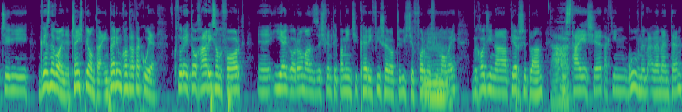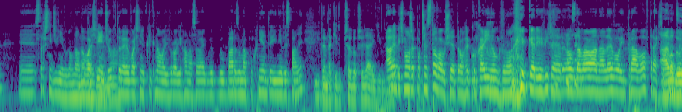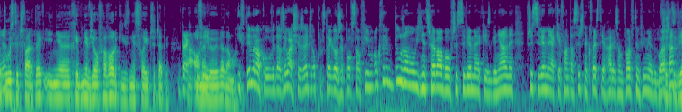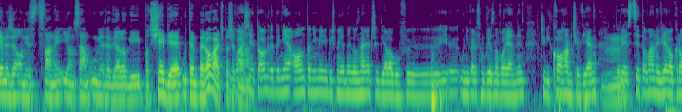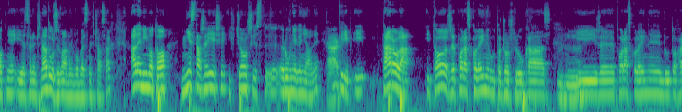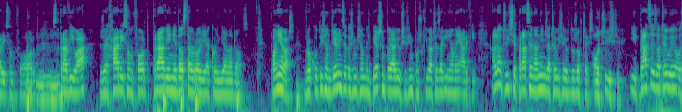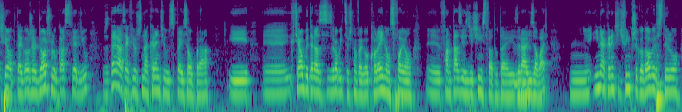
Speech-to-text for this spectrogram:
czyli Gwiezdne Wojny, część piąta, Imperium kontratakuje, w której to Harrison Ford y, i jego romans ze świętej pamięci Carrie Fisher, oczywiście w formie Mm. filmowej, wychodzi na pierwszy plan Tak. i staje się takim głównym elementem. Y, Strasznie dziwnie wyglądał No na tym właśnie, zdjęciu, no. które właśnie kliknąłeś w roli Hanna Solo, jakby był bardzo napuchnięty i niewyspany. I ten taki pseudoprzedziałek dziwny. Ale być może poczęstował się trochę kokainą, którą Carrie Fisher rozdawała na lewo i prawo w trakcie Albo był kręcenia. tłusty czwartek i niechybnie wziął faworki z nie swojej przyczepy. Tak, A i one Filip- były wiadomo. I w tym roku wydarzyła się rzecz, oprócz tego, że powstał film, o którym dużo mówić nie trzeba, bo wszyscy wiemy, jaki jest genialny, wszyscy wiemy, jakie fantastyczne kwestie Harrison Ford w tym filmie wygłasza. Wszyscy wiemy, że on jest cwany i on sam umie te dialogi pod siebie utemperować, I proszę właśnie pana. to, gdyby nie on, to nie mielibyśmy jednego z najlepszych dialogów w y, uniwersum gwiezdnowojennym, czyli Kocham Cię, wiem, Mm. który jest cytowany wielokrotnie i jest wręcz nadużywany w obecnych czasach, ale mimo to nie starzeje się i wciąż jest y, równie genialny. Tak. Filip, i ta rola i to, że po raz kolejny był to George Lucas Mhm. i że po raz kolejny był to Harrison Ford, Mhm. sprawiła, że Harrison Ford prawie nie dostał roli jako Indiana Jones. Ponieważ w roku 1981 pojawił się film Poszukiwacze Zaginionej Arki. Ale oczywiście prace nad nim zaczęły się już dużo wcześniej. Oczywiście. I prace zaczęły się od tego, że George Lucas stwierdził, że teraz jak już nakręcił Space Opera i y, chciałby teraz zrobić coś nowego, kolejną swoją y, fantazję z dzieciństwa tutaj Mhm. zrealizować y, i nakręcić film przygodowy w stylu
